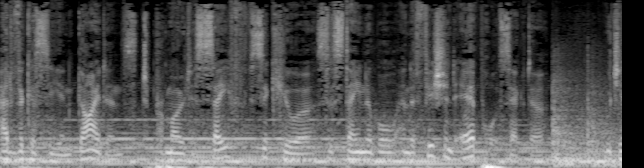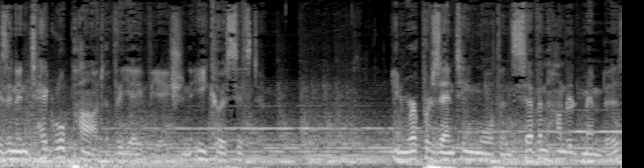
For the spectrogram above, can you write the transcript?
advocacy and guidance to promote a safe, secure, sustainable and efficient airport sector, which is an integral part of the aviation ecosystem. In representing more than 700 members,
